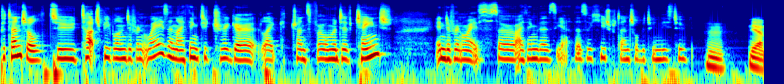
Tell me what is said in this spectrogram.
potential to touch people in different ways and i think to trigger like transformative change in different ways so i think there's yeah there's a huge potential between these two hmm. Yeah,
